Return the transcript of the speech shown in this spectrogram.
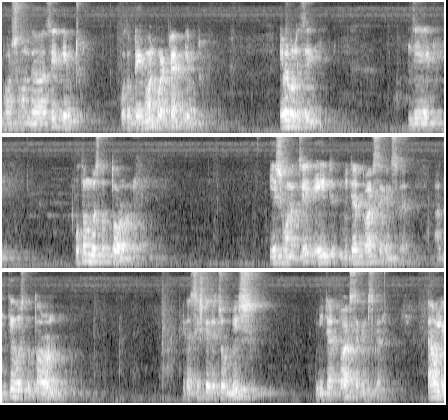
ভর সমান দেওয়া আছে এম টু। প্রথমটা এম ওয়ান পরেরটা এম টু। এবার বলেছি যে প্রথম বস্তুর ত্বরণ এ সমান হচ্ছে eight metre per second square আর দ্বিতীয় বস্তুর ত্বরণ। এটা সৃষ্টি হচ্ছে চব্বিশ মিটার পার সেকেন্ড স্কোয়ার তাহলে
